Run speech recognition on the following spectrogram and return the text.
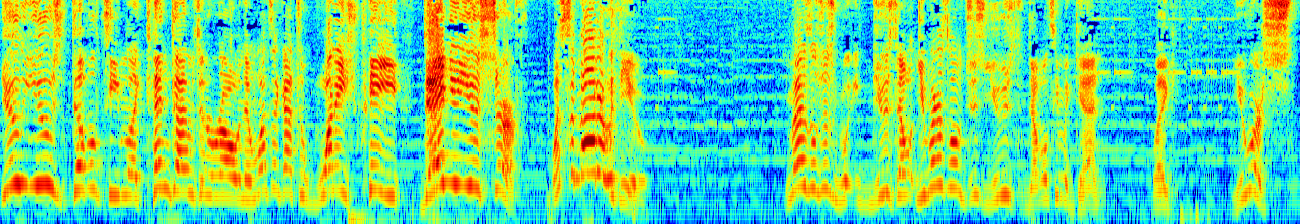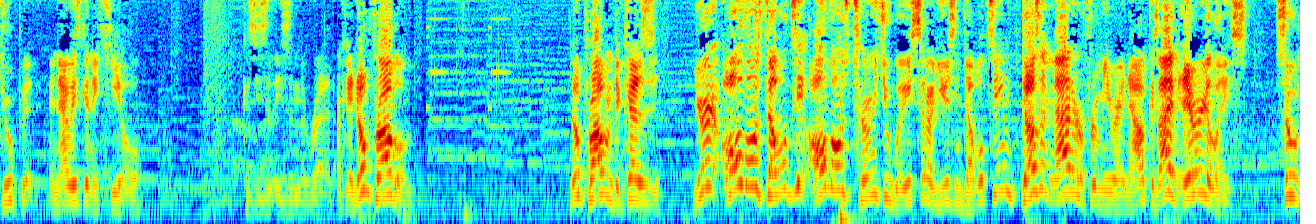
You used double team like 10 times in a row, and then once I got to 1 HP, then you used Surf! What's the matter with you? You might as well just use double. You might as well just use double team again. Like, you are stupid. And now he's gonna heal because he's he's in the red. Okay, no problem. No problem because you're all those double team, all those turns you wasted on using double team doesn't matter for me right now because I have aerial ace. So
